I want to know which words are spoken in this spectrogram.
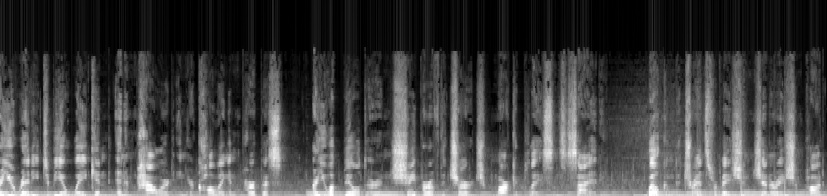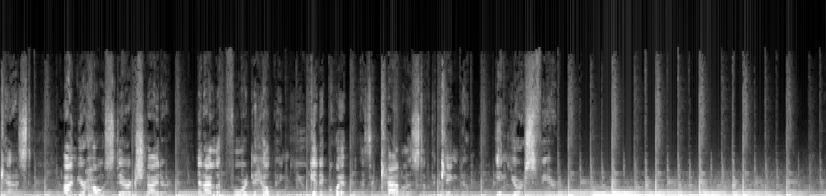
Are you ready to be awakened and empowered in your calling and purpose? Are you a builder and shaper of the church, marketplace, and society? Welcome to Transformation Generation Podcast. I'm your host, Derek Schneider, and I look forward to helping you get equipped as a catalyst of the kingdom in your sphere.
